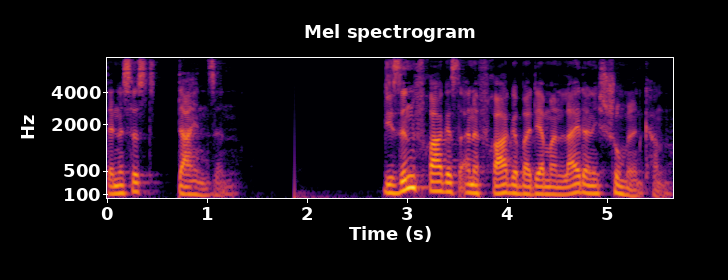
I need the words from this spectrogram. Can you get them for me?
Denn es ist dein Sinn. Die Sinnfrage ist eine Frage, bei der man leider nicht schummeln kann.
